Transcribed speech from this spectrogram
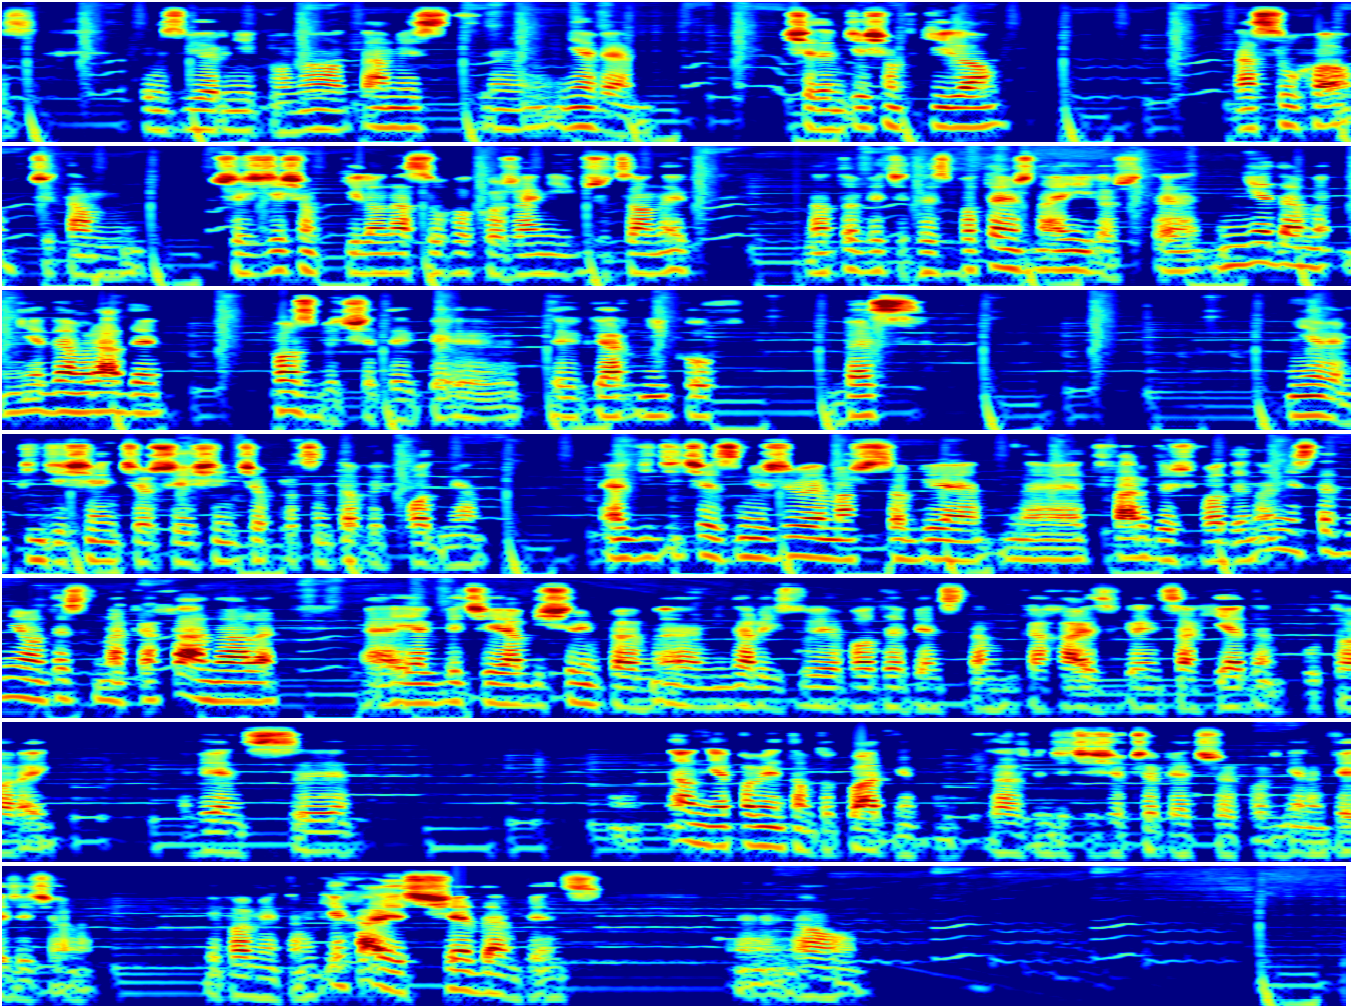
w tym zbiorniku. No tam jest, e, nie wiem, 70 kilo na sucho, czy tam 60 kilo na sucho korzeni wrzuconych, no to wiecie, to jest potężna ilość. Te, nie, dam, nie dam rady pozbyć się tych, y, tych garników bez, nie wiem, 50-60% podmian. Jak widzicie, zmierzyłem aż sobie e, twardość wody. No niestety nie mam testu na KH, no ale e, jak wiecie, ja bishrimpem e, mineralizuję wodę, więc tam KH jest w granicach 1-1,5, więc y, no nie pamiętam dokładnie, zaraz będziecie się czepiać, że powinienem wiedzieć, ale nie pamiętam. GH jest 7, więc no.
